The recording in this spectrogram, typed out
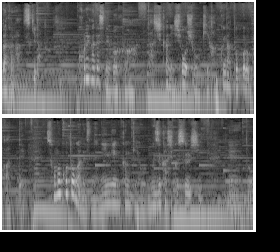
だから好きだと。これがですね僕は確かに少々希薄なところがあってそのことがですね人間関係を難しくするしえ、ー、と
